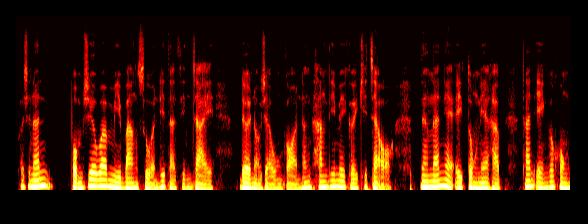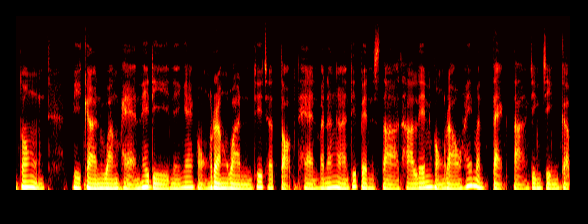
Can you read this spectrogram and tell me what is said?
เพราะฉะนั้นผมเชื่อว่ามีบางส่วนที่ตัดสินใจ เดินออกจากองค์กรทั้งๆทที่ไม่เคยคิดจะออก ดังนั้นเนี่ยไอ้ตรงนี้ครับ ท่านเองก็คงต้องมีการวางแผนให้ดีในแง่ของรางวัลที่จะตอบแทนพนักงงานที่เป็น Star Talent ของเราให้มันแตกต่างจริง ๆ กับ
